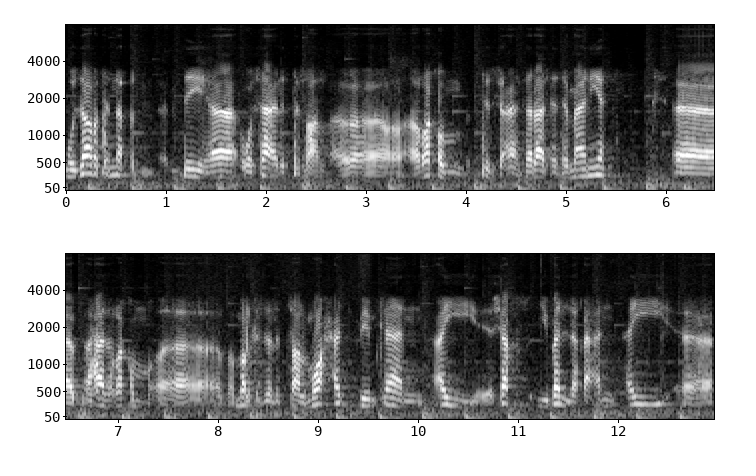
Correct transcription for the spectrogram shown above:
وزارة النقل لديها وسائل اتصال آه رقم 938 آه هذا رقم آه مركز الاتصال موحد بإمكان أي شخص يبلغ عن أي آه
